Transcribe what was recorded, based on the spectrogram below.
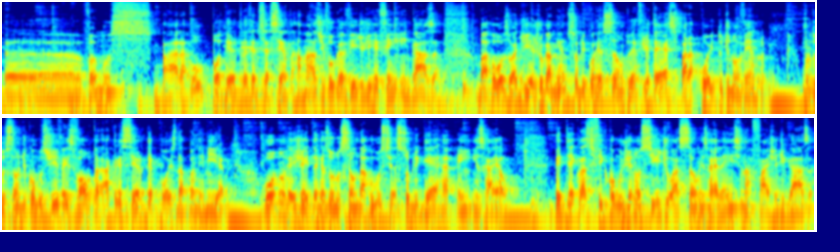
Uh, vamos para o Poder 360. Hamas divulga vídeo de refém em Gaza. Barroso adia julgamento sobre correção do FGTS para 8 de novembro. Produção de combustíveis volta a crescer depois da pandemia. ONU rejeita resolução da Rússia sobre guerra em Israel. PT classifica como genocídio a ação israelense na faixa de Gaza.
